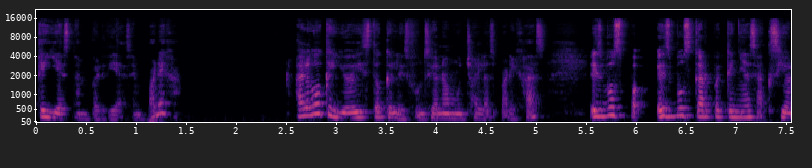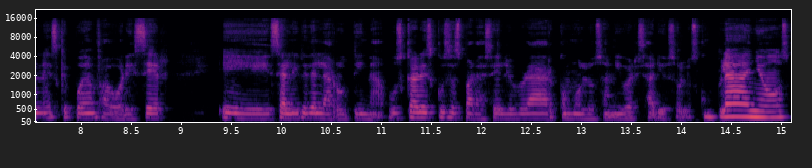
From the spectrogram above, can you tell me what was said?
que ya están perdidas en pareja. Algo que yo he visto que les funciona mucho a las parejas es, buscar pequeñas acciones que puedan favorecer eh, salir de la rutina, buscar excusas para celebrar como los aniversarios o los cumpleaños,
